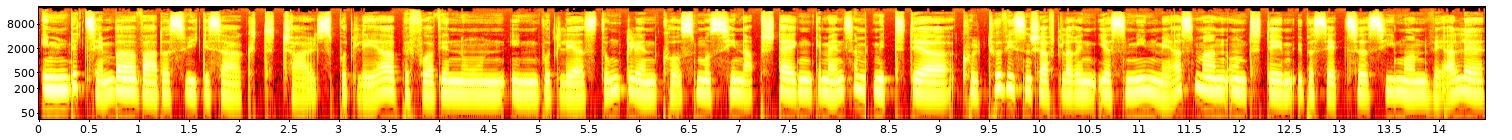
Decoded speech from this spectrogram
Im Dezember war das, wie gesagt, Charles Baudelaire, bevor wir nun in Baudelaires dunklen Kosmos hinabsteigen, gemeinsam mit der Kulturwissenschaftlerin Jasmin Mersmann und dem Übersetzer Simon Werle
